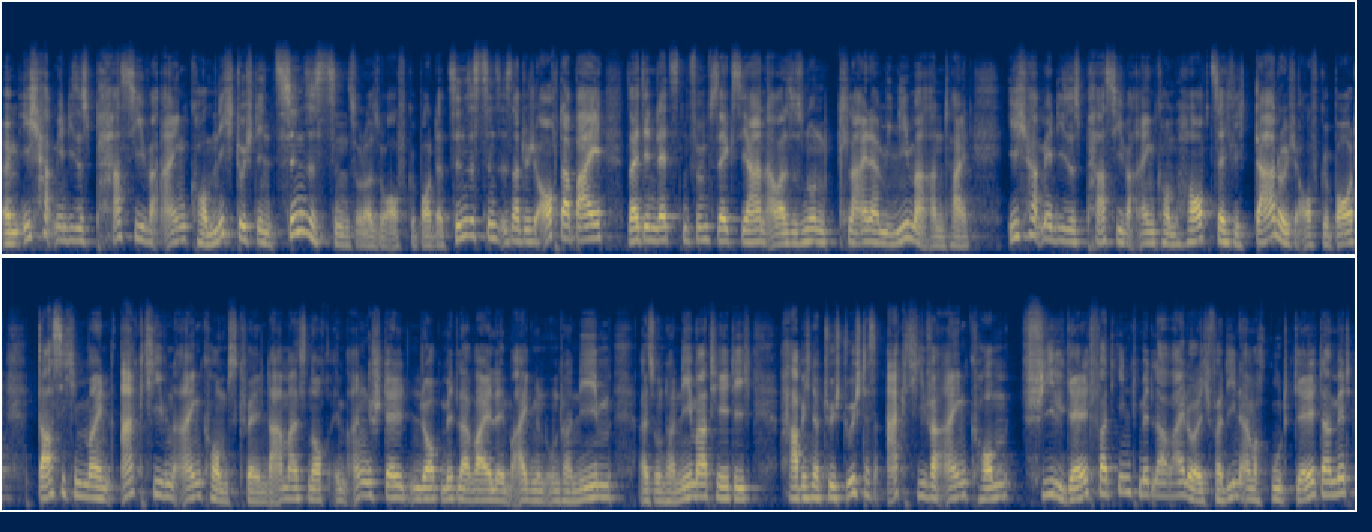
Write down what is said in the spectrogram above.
Ähm, ich habe mir dieses passive Einkommen nicht durch den Zinseszins oder so aufgebaut. Der Zinseszins ist natürlich auch dabei seit den letzten 5, 6 Jahren, aber das ist nur ein kleiner Minima-Anteil. Ich habe mir dieses passive Einkommen hauptsächlich dadurch aufgebaut, dass ich in meinen aktiven Einkommensquellen, damals noch im Angestelltenjob, mittlerweile im eigenen Unternehmen als Unternehmer tätig, habe ich natürlich durch das aktive Einkommen viel Geld verdient mittlerweile oder ich verdiene einfach gut Geld damit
